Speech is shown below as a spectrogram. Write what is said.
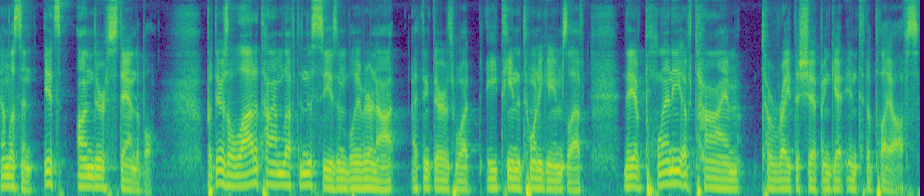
And listen, it's understandable. But there's a lot of time left in this season, believe it or not. I think there's what 18 to 20 games left. They have plenty of time to right the ship and get into the playoffs.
